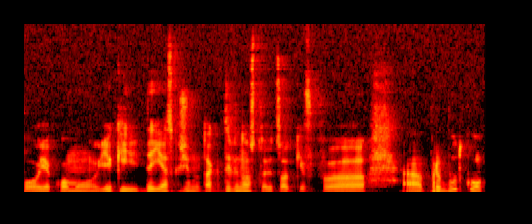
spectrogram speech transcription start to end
по якому, який дає, скажімо так, 90% е, прибутку,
